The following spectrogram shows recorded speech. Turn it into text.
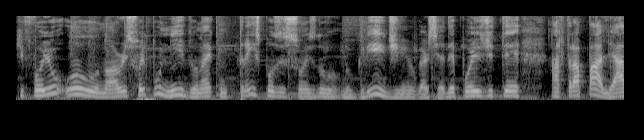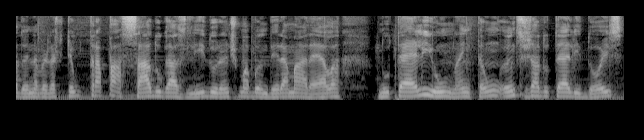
que foi o, o Norris foi punido, né? Com três posições do, no grid, o Garcia, depois de ter atrapalhado, aí, na verdade, ter ultrapassado o Gasly durante uma bandeira amarela no TL1, né? Então, antes já do TL2,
